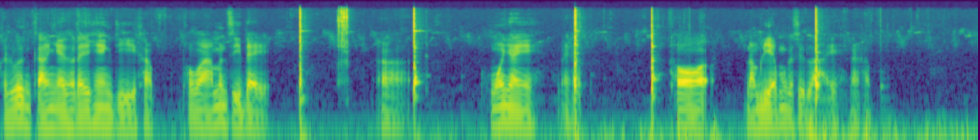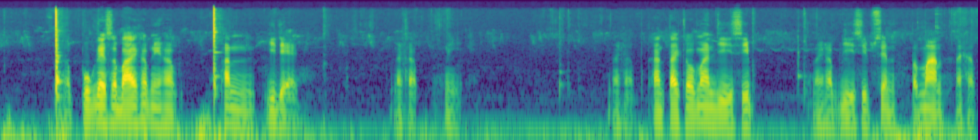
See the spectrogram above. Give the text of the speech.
คันเบิ้องกลางใหญ่เท่าใดแห้งดีครับ เพราะว่ามันสีได้อ่าหัวใหญ่นะครับ ทอน้ำเลี้ยงมันก็สิหลายนะครับปลูกได้สบายครับนี่ครับ พันอีแดงนะครับนี่นะครับ การตัดก็ประมาณ 20 นะครับ 20เซนประมาณนะครับ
